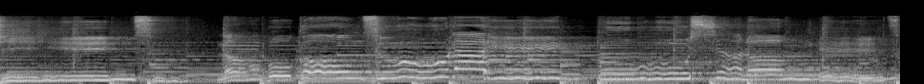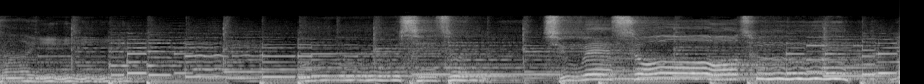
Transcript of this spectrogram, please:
心事若无讲出来，有啥人会知？有时阵想要说出满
